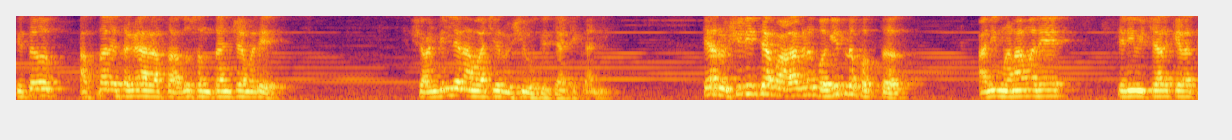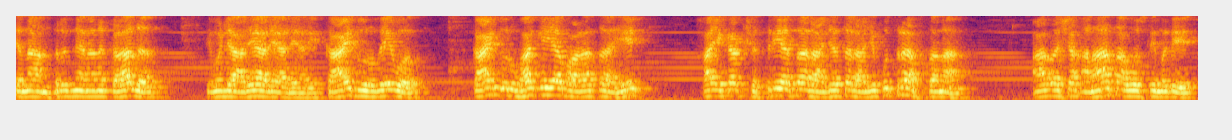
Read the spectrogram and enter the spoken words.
तिथं असणाऱ्या सगळ्या साधू संतांच्या मध्ये शांडिल्य नावाचे ऋषी होते त्या ठिकाणी. त्या ऋषीने त्या बाळाकडे बघितलं फक्त आणि मनामध्ये त्यांनी विचार केला त्यांना अंतर्ज्ञानानं कळालं. ते म्हणजे अरे अरे अरे अरे काय दुर्दैव काय दुर्भाग्य या बाळाचं आहे. हा एका क्षत्रियाचा राजाचा राजपुत्र असताना आज अशा अनाथ अवस्थेमध्ये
